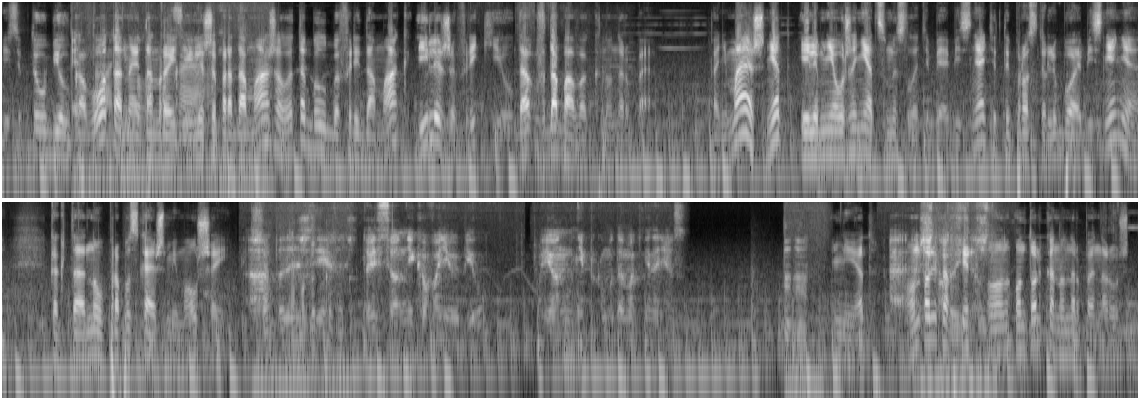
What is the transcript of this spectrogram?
Если бы ты убил кого-то не на этом рейде такая- или же продамажил, это был бы фридамаг или же фрикил. Да, вдобавок к нон-РП. Понимаешь, нет? Или мне уже нет смысла тебе объяснять, и ты просто любое объяснение как-то, ну, пропускаешь мимо ушей. А, подожди. То есть он никого не убил? И он ни по кому дамаг не нанес? Нет. А, он только фир- он, он только нон-РП нарушил.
